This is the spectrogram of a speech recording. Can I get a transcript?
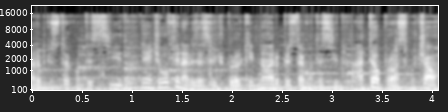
não era pra isso ter acontecido. Gente, eu vou finalizar esse vídeo por aqui. Não era pra isso ter acontecido. Até o próximo, tchau.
